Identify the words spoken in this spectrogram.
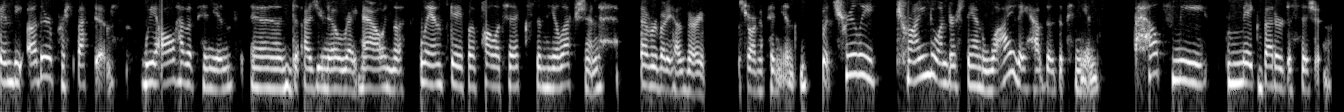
and the other perspectives we all have opinions and as you know right now in the landscape of politics and the election everybody has very strong opinions but truly trying to understand why they have those opinions helps me make better decisions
